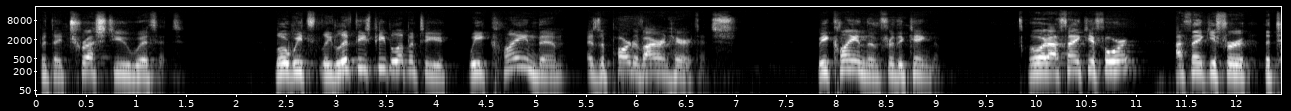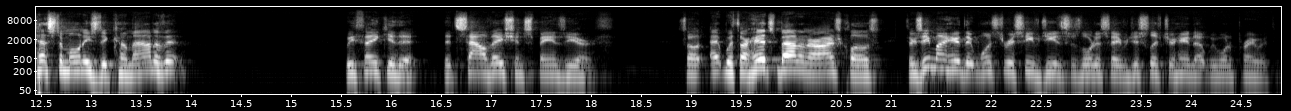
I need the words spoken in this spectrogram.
but they trust you with it. Lord, we, we lift these people up unto you. We claim them as a part of our inheritance. We claim them for the kingdom. Lord, I thank you for it. I thank you for the testimonies that come out of it. We thank you that, that salvation spans the earth. So, with our heads bowed and our eyes closed, if there's anybody here that wants to receive Jesus as Lord and Savior, just lift your hand up. We want to pray with you.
